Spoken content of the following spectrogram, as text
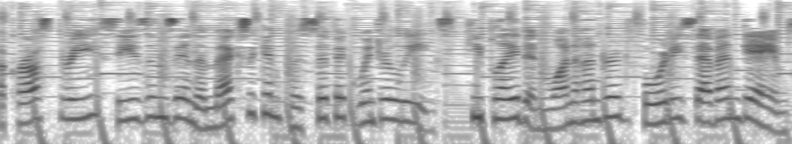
Across three seasons in the Mexican Pacific Winter Leagues, he played in 147 games,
